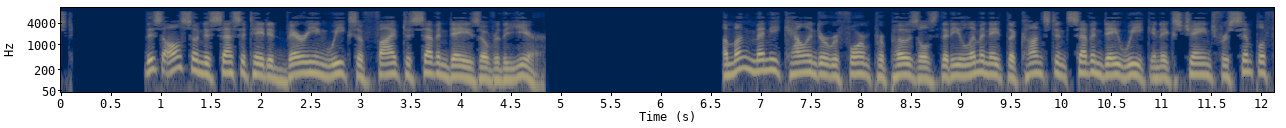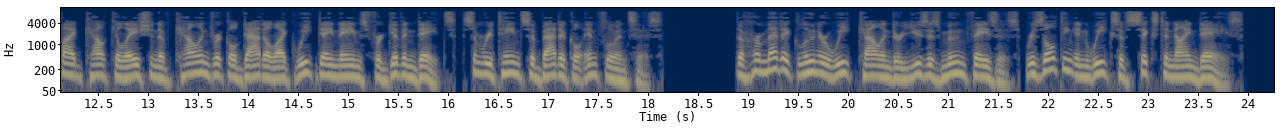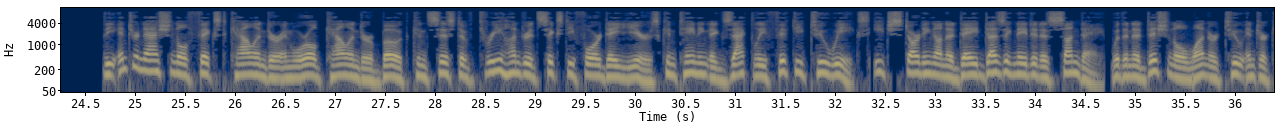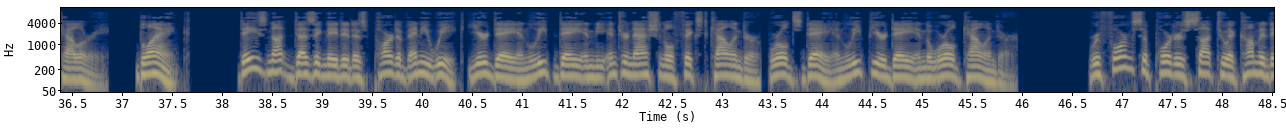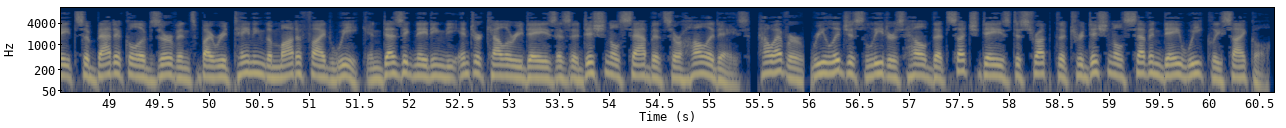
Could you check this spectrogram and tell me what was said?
This also necessitated varying weeks of five to seven days over the year. Among many calendar reform proposals that eliminate the constant seven-day week in exchange for simplified calculation of calendrical data like weekday names for given dates, some retain sabbatical influences. The Hermetic lunar week calendar uses moon phases, resulting in weeks of six to nine days. The International Fixed Calendar and World Calendar both consist of 364-day years containing exactly 52 weeks each starting on a day designated as Sunday, with an additional one or two intercalary blank Days not designated as part of any week year day and leap day in the International Fixed Calendar, World's Day and Leap Year Day in the World Calendar. Reform supporters sought to accommodate sabbatical observance by retaining the modified week and designating the intercalary days as additional Sabbaths or holidays, however, religious leaders held that such days disrupt the traditional seven-day weekly cycle.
